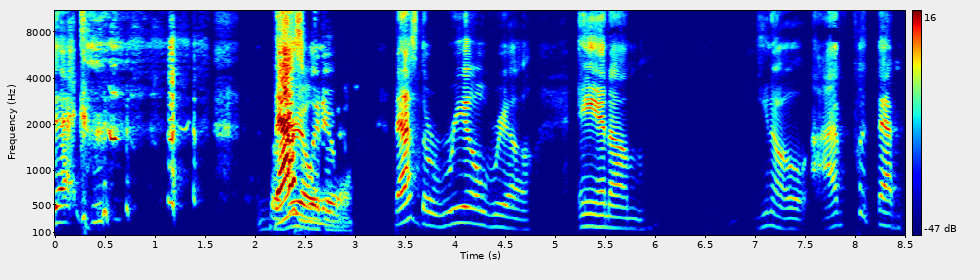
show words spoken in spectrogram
that that's when it real. that's the real real. And um, you know, I've put that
